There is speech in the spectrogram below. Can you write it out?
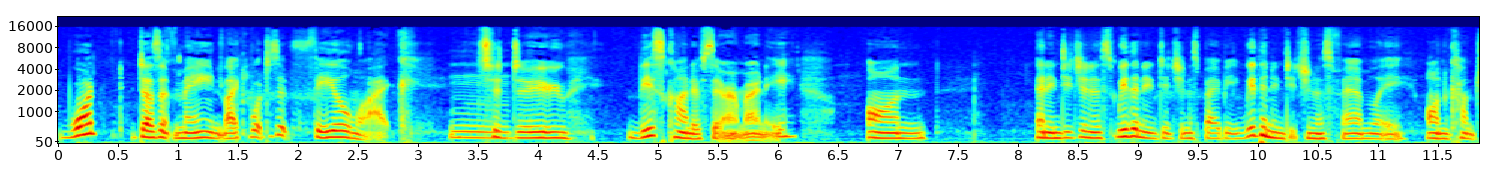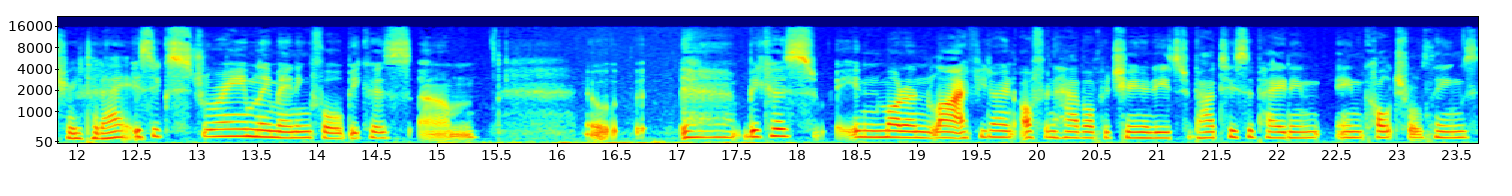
What does it mean? Like, what does it feel like mm. to do this kind of ceremony on an indigenous with an indigenous baby with an indigenous family on country today? It's extremely meaningful because um, because in modern life you don't often have opportunities to participate in, in cultural things.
